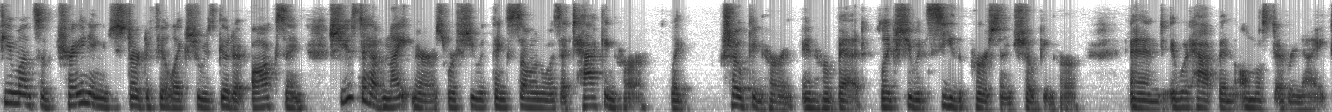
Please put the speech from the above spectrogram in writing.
few months of training, she started to feel like she was good at boxing. She used to have nightmares where she would think someone was attacking her, like choking her in her bed. Like she would see the person choking her and it would happen almost every night.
